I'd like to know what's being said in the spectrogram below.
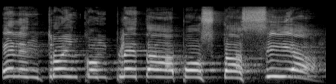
Él entró en completa apostasía.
